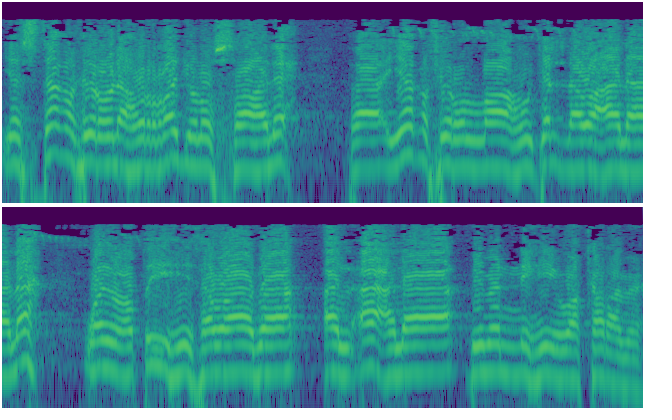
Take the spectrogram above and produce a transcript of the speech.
يستغفر له الرجل الصالح فيغفر الله جل وعلا له ويعطيه ثواب الأعلى بمنه وكرمه.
